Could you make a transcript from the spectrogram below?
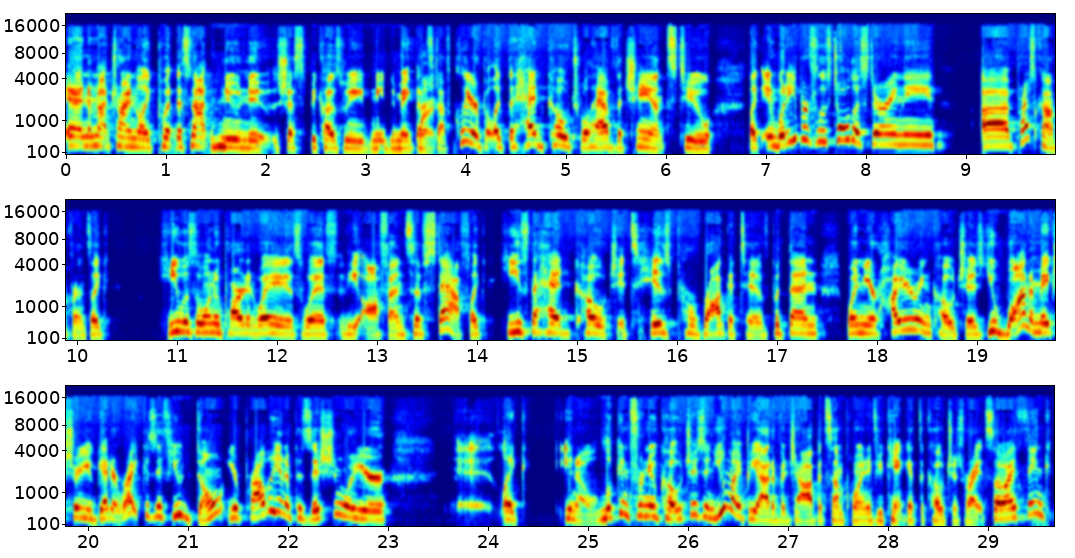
and I'm not trying to like put that's not new news just because we need to make that right. stuff clear, but like the head coach will have the chance to like and what Eberflus told us during the uh press conference, like he was the one who parted ways with the offensive staff. Like he's the head coach, it's his prerogative. But then when you're hiring coaches, you want to make sure you get it right because if you don't, you're probably in a position where you're uh, like you know looking for new coaches and you might be out of a job at some point if you can't get the coaches right so i think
